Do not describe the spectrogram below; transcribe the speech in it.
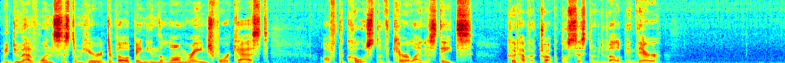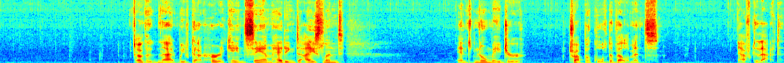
We do have one system here developing in the long range forecast off the coast of the Carolina States. Could have a tropical system developing there. Other than that, we've got Hurricane Sam heading to Iceland and no major tropical developments after that.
